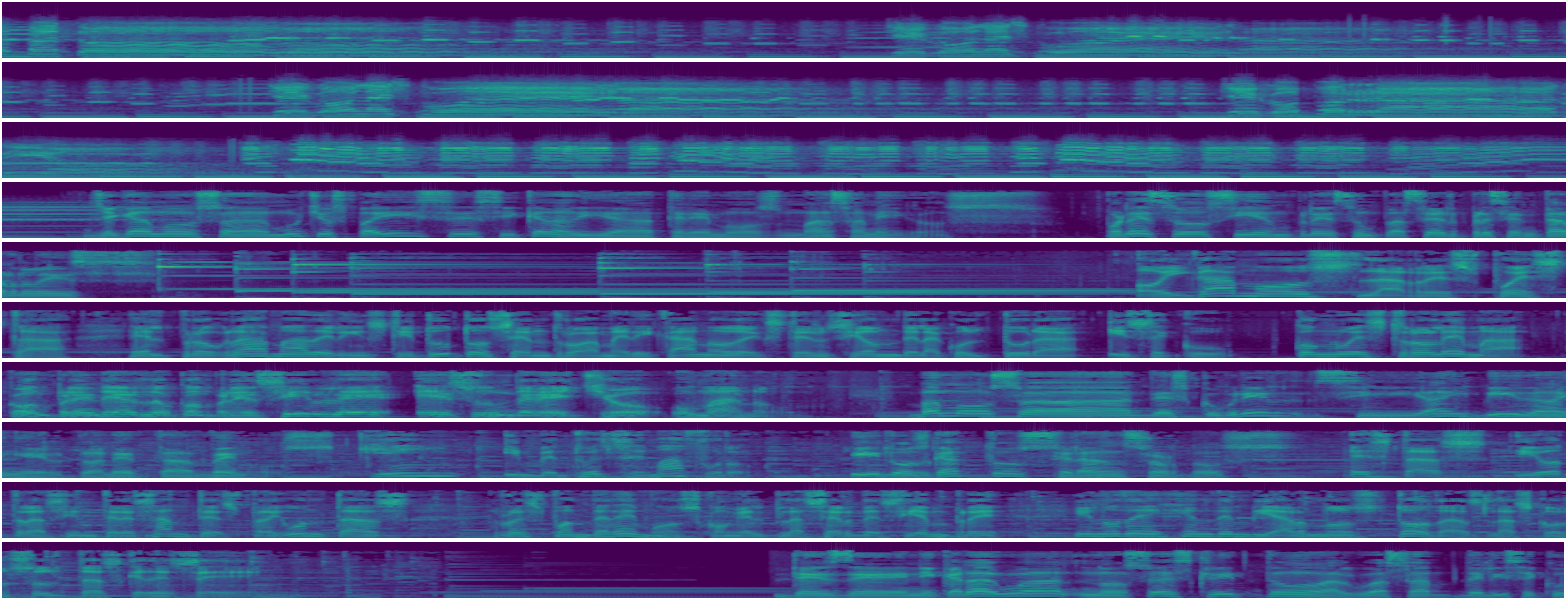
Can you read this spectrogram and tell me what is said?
llegó para todo. Llegó la escuela. Llegó la escuela. Llegó por radio. Llegamos a muchos países y cada día tenemos más amigos. Por eso siempre es un placer presentarles... Oigamos la respuesta, el programa del Instituto Centroamericano de Extensión de la Cultura ICQ, con nuestro lema, comprender lo comprensible es un derecho humano. Vamos a descubrir si hay vida en el planeta Venus. ¿Quién inventó el semáforo? ¿Y los gatos serán sordos? Estas y otras interesantes preguntas responderemos con el placer de siempre y no dejen de enviarnos todas las consultas que deseen. Desde Nicaragua nos ha escrito al WhatsApp del ICQ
